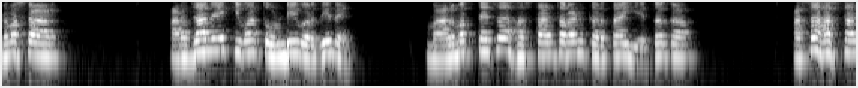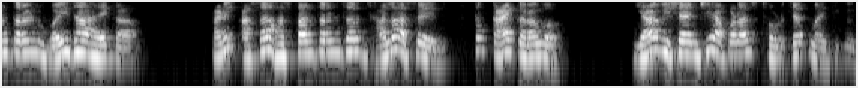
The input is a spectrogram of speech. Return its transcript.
नमस्कार. अर्जाने किंवा तोंडी वर्दीने मालमत्तेचं हस्तांतरण करता येतं का? असं हस्तांतरण वैध आहे का? आणि असं हस्तांतरण जर झालं असेल तर काय करावं? या विषयांची आपण आज थोडक्यात माहिती घेऊ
